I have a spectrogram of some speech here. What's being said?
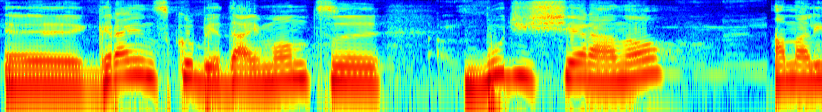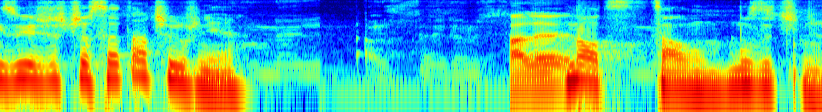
E, grając w klubie Diamond, y, budzisz się rano, analizujesz jeszcze seta, czy już nie? Ale... Noc całą, muzycznie.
